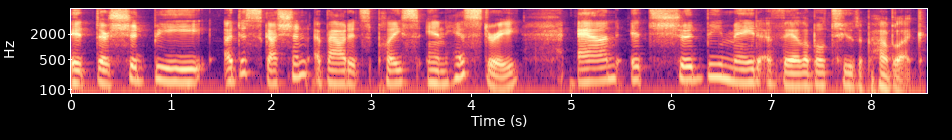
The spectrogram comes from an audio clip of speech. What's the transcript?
It there should be a discussion about its place in history and it should be made available to the public.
